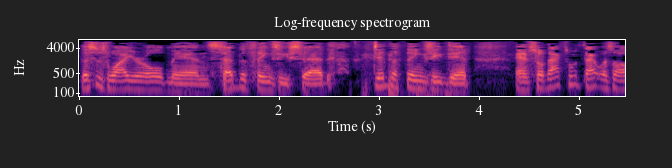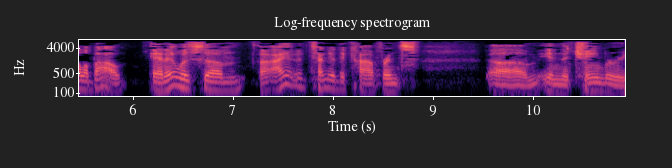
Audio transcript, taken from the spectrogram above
this is why your old man said the things he said, did the things he did, and so that's what that was all about. And it was um, I had attended a conference um, in the chamber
